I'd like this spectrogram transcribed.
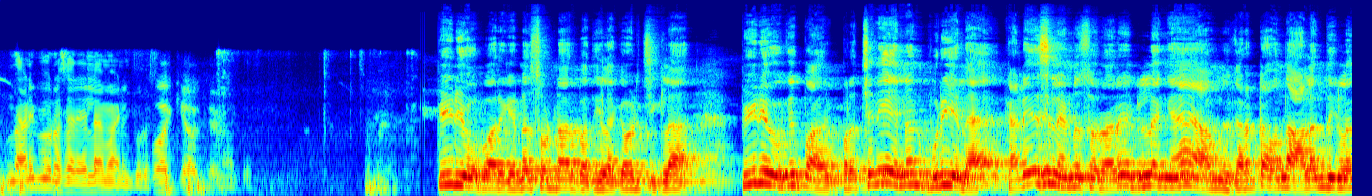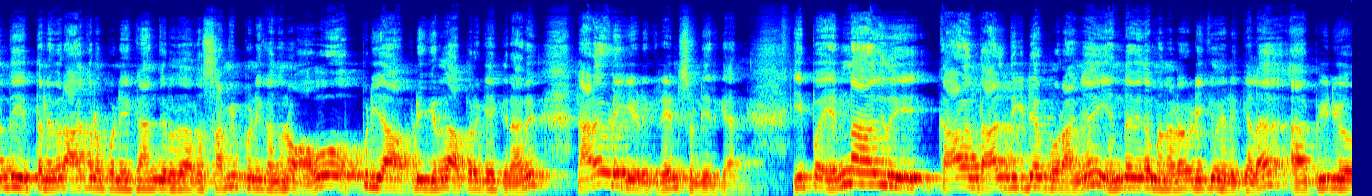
இந்த அனுப்பிவிடுறேன் சார் எல்லாமே அனுப்பிவிடுறேன் ஓகே ஓகே ஓகே. பிடிஓ பாருங்க என்ன சொன்னார் பார்த்தீங்களா கவனிச்சிங்களா? பிடிஓக்கு இப்போ பிரச்சனையே என்னன்னு புரியலை. கடைசியில் என்ன சொல்கிறாரு இல்லைங்க அவங்க கரெக்டாக வந்து அளந்து கலந்து இத்தனை பேர் ஆக்கிரம் பண்ணியிருக்காங்கிறது அதை சப்மிட் பண்ணிக்காங்கன்னு ஓ அப்படியா? அப்படிங்கிறத அப்புறம் கேட்குறாரு நடவடிக்கை எடுக்கிறேன்னு சொல்லியிருக்காரு. இப்போ என்ன ஆகுது? காலம் தாழ்த்திக்கிட்டே போகிறாங்க எந்த விதமான நடவடிக்கையும் எடுக்கலை. பிடிஓ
